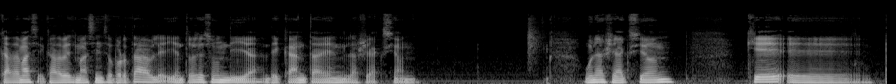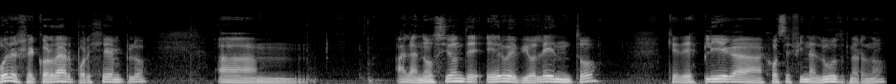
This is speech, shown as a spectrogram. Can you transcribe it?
cada, más, cada vez más insoportable y entonces un día decanta en la reacción. Una reacción que puede recordar, por ejemplo, a a la noción de héroe violento que despliega Josefina Ludmer, ¿no?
